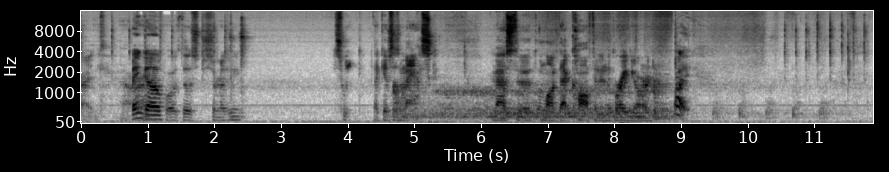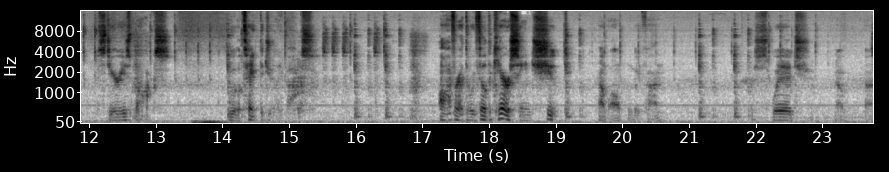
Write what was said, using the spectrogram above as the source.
right. All Bingo. right, Close those to Sweet. That gives us a mask. Mask to unlock that coffin in the graveyard. Right. Mysterious box. We will take the jewelry box. Oh, I forgot to refill the kerosene. Shoot. Oh well, we'll be fine. Switch. No, uh,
